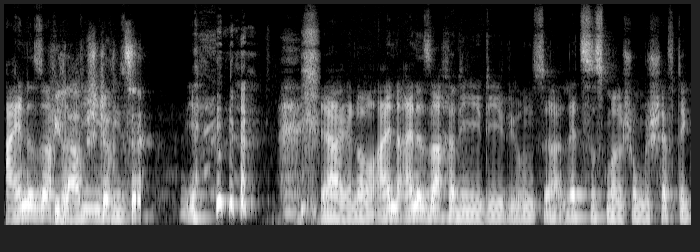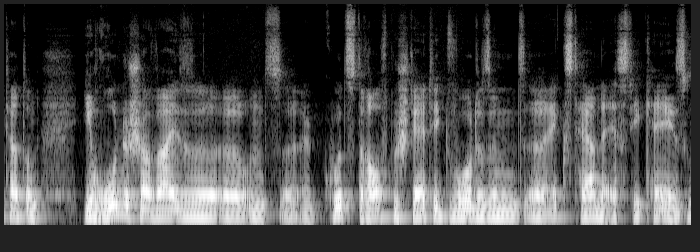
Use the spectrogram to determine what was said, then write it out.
eine Sache. Viele Abstürze. Die, die, ja, genau. Eine, eine Sache, die, die, die uns ja letztes Mal schon beschäftigt hat und ironischerweise äh, uns äh, kurz darauf bestätigt wurde, sind äh, externe SDKs.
